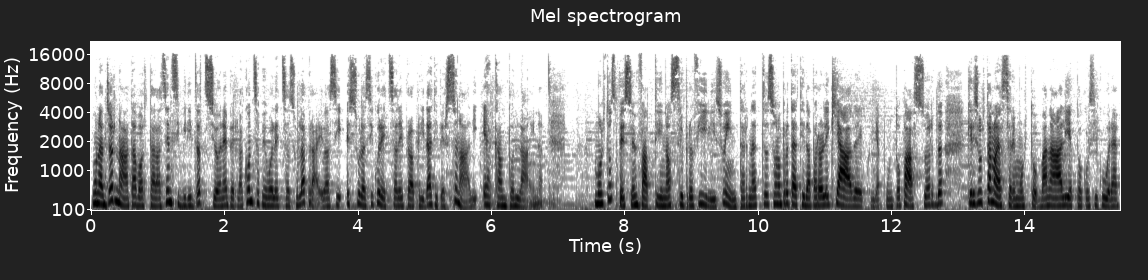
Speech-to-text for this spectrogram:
una giornata volta alla sensibilizzazione per la consapevolezza sulla privacy e sulla sicurezza dei propri dati personali e account online. Molto spesso infatti i nostri profili su internet sono protetti da parole chiave, quindi appunto password, che risultano essere molto banali e poco sicure.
